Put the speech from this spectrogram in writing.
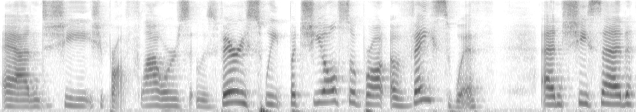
and she she brought flowers. It was very sweet, but she also brought a vase with, and she said,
